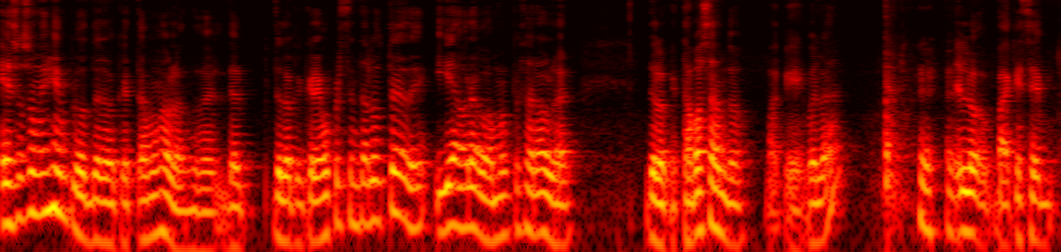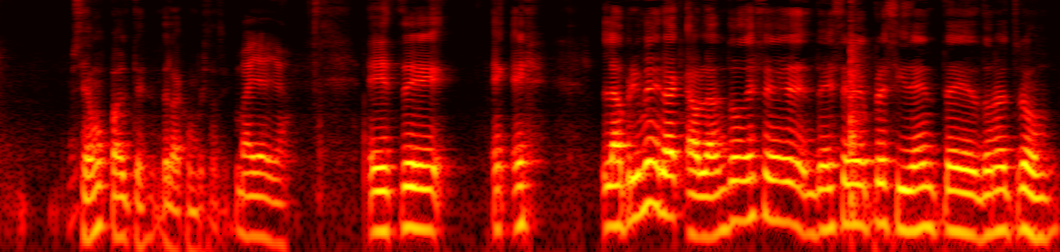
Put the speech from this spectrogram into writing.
esos son ejemplos de lo que estamos hablando, de, de- de lo que queremos presentar a ustedes. Y ahora vamos a empezar a hablar de lo que está pasando, para que, ¿verdad? Lo- para que se, seamos parte de la conversación. Vaya ya. Este, eh, eh, la primera, hablando de ese, de ese presidente Donald Trump,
